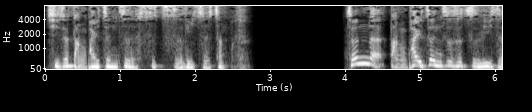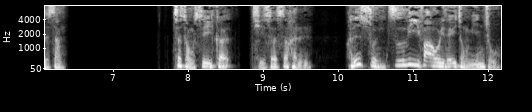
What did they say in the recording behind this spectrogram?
其实党派政治是资历之障，真的，党派政治是资历之障。这种是一个其实是很很损资历发挥的一种民主。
